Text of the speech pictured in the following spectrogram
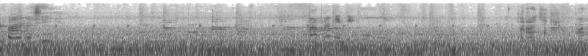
Tapi panas sih. Mama nih bingung nih. Ntar aja di rumah.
